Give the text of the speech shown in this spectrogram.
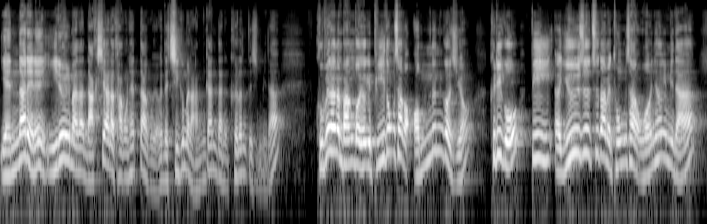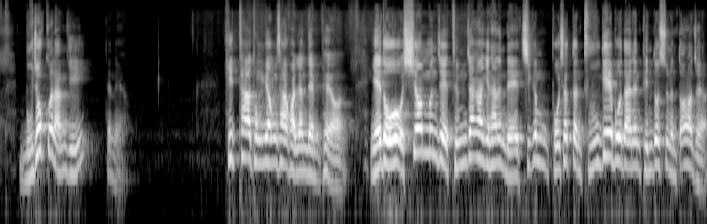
옛날에는 일요일마다 낚시하러 가곤 했다고요. 근데 지금은 안 간다는 그런 뜻입니다. 구분하는 방법 여기 비동사가 없는 거지요. 그리고 be 어, used to 다음에 동사 원형입니다. 무조건 암기 되네요. 기타 동명사 관련된 표현. 얘도 시험 문제에 등장하긴 하는데 지금 보셨던 두 개보다는 빈도수는 떨어져요.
